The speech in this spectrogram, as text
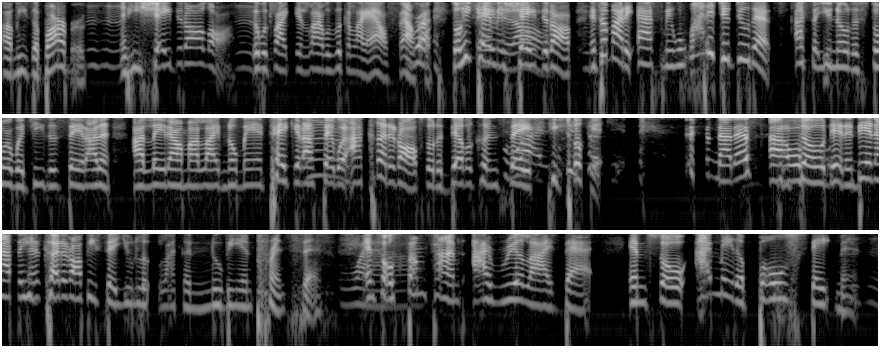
um he's a barber, Mhm. and he shaved it all off. Mm. It was like and I was looking like alfalfa. Right. So he came and it shaved it off. Mm. And somebody asked me, "Well, why did you do that?" I said, "You know the story where Jesus said, I didn't I laid down my life, no man take it." I said, "Well, I cut it off so the devil couldn't say Mm. Right. he took it." now that's powerful. showed it, and then after he That's- cut it off, he said, "You look like a Nubian princess." Wow. And so sometimes I realized that, and so I made a bold statement Mm-hmm,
